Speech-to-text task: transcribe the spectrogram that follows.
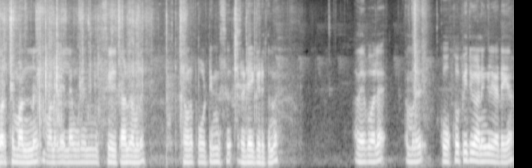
കുറച്ച് മണ്ണ് മണലെല്ലാം കൂടി ഒന്ന് മിക്സ് ചെയ്തിട്ടാണ് നമ്മൾ നമ്മൾ പോട്ടി മിക്സ് റെഡിയാക്കി എടുക്കുന്നത്. അതേപോലെ നമ്മൾ കോക്കോ പീറ്റ് വേണമെങ്കിൽ ആഡ് ചെയ്യാം.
